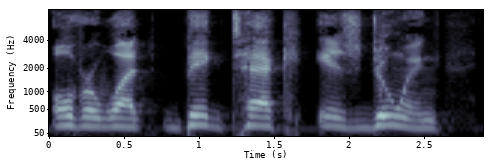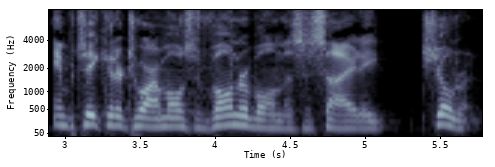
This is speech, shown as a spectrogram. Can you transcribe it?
over what big tech is doing, in particular to our most vulnerable in the society, children.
